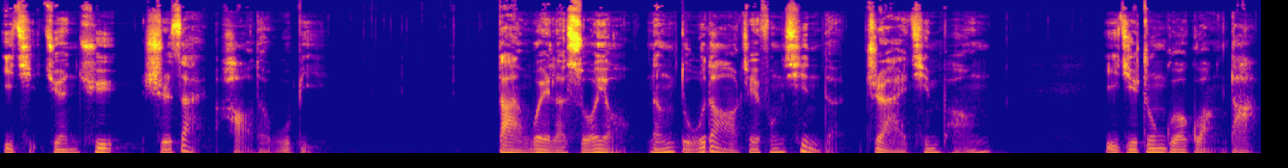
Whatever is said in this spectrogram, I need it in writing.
一起捐躯，实在好的无比。但为了所有能读到这封信的挚爱亲朋，以及中国广大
